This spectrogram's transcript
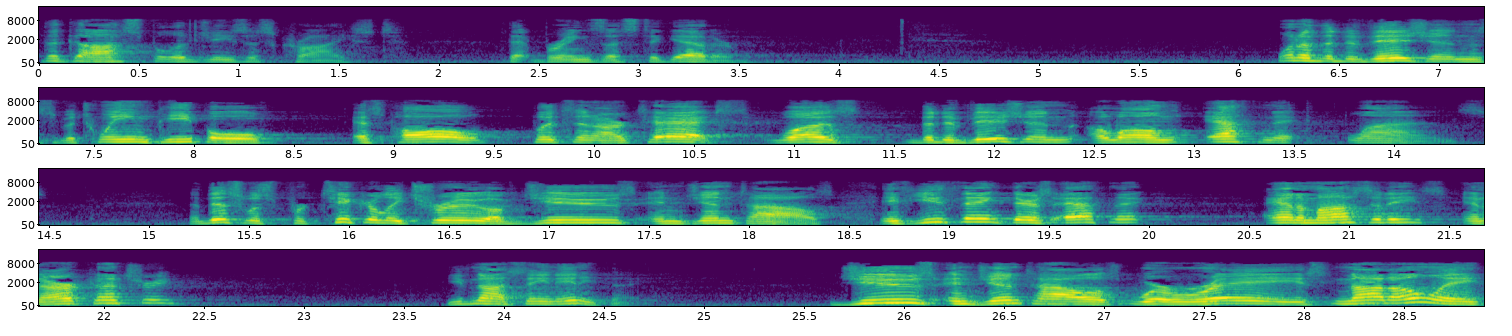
the gospel of Jesus Christ that brings us together. One of the divisions between people, as Paul puts in our text, was the division along ethnic lines. And this was particularly true of Jews and Gentiles. If you think there's ethnic animosities in our country, you've not seen anything. Jews and Gentiles were raised not only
